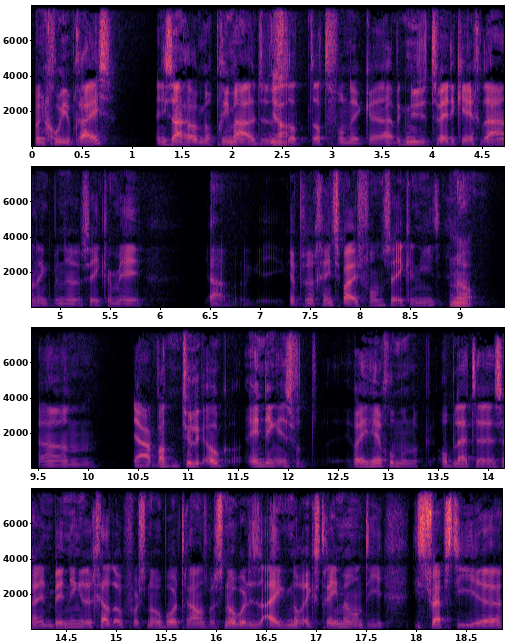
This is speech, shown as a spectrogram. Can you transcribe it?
vond een goede prijs. En die zagen ook nog prima uit. Dus Ja. dat, dat vond ik, eh, heb ik nu de tweede keer gedaan. Ik ben er zeker mee, ja, ik heb er geen spijt van, zeker niet. Nou, Ehm, ja, wat natuurlijk ook één ding is wat waar je heel goed moet opletten zijn bindingen. Dat geldt ook voor snowboard trouwens. Bij snowboard is het eigenlijk nog extremer, want die, die straps die, eh,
